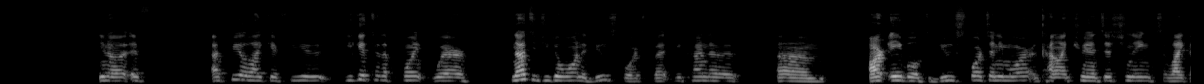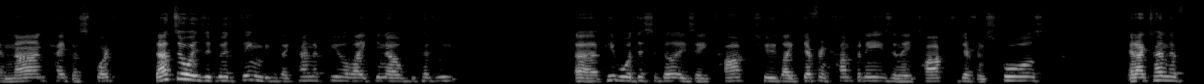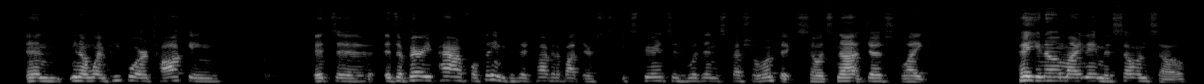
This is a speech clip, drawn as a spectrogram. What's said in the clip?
you know if I feel like if you you get to the point where not that you don't want to do sports, but you kind of um, aren't able to do sports anymore, kind of like transitioning to like a non type of sports that's always a good thing because I kind of feel like you know because we uh, people with disabilities they talk to like different companies and they talk to different schools, and I kind of and you know when people are talking, it's a it's a very powerful thing because they're talking about their experiences within Special Olympics. So it's not just like, hey, you know, my name is so and so.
